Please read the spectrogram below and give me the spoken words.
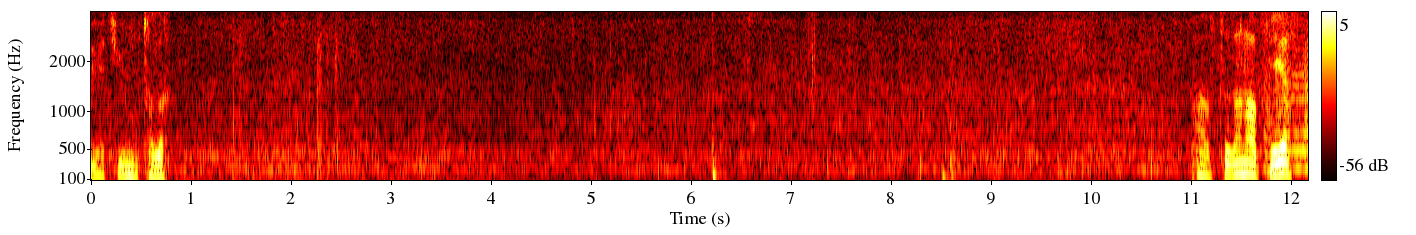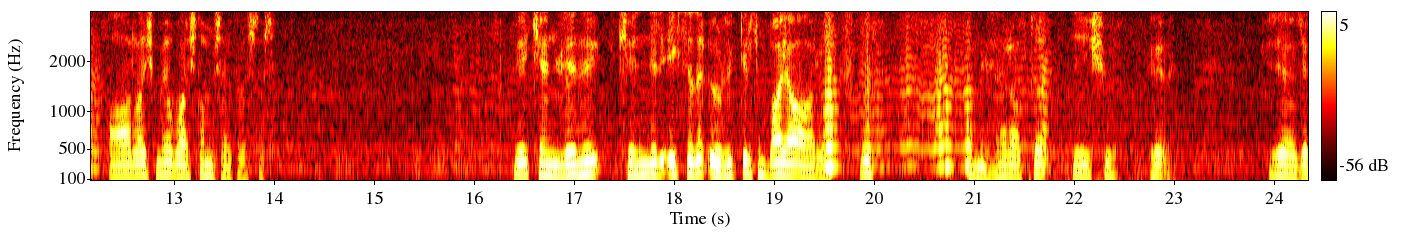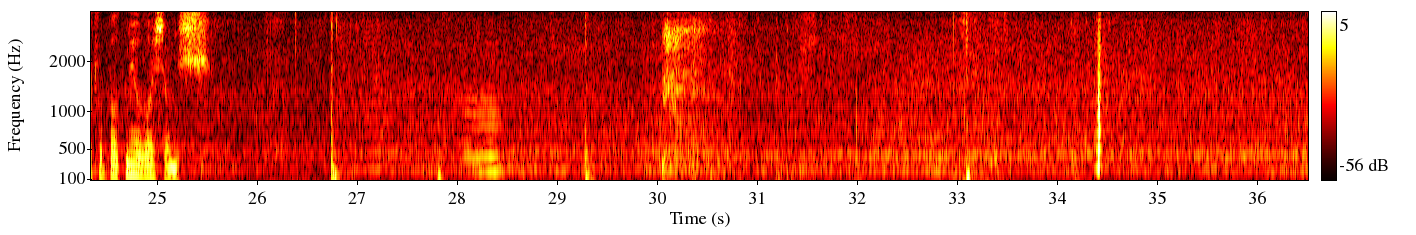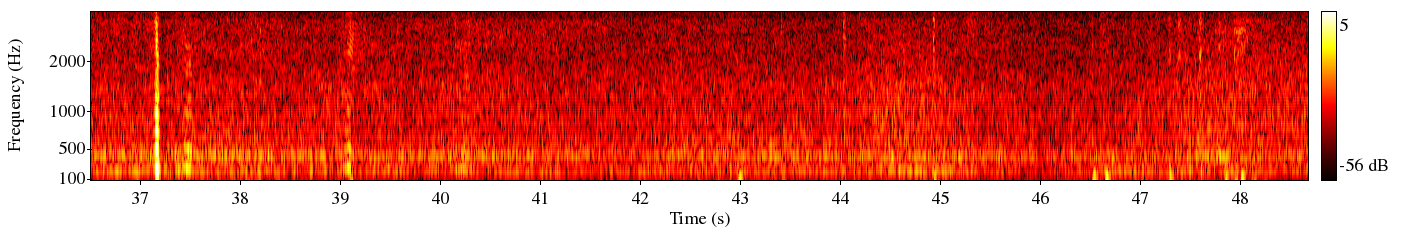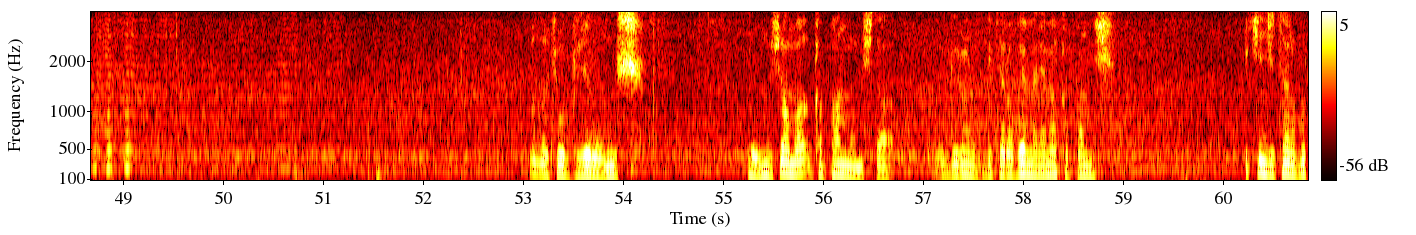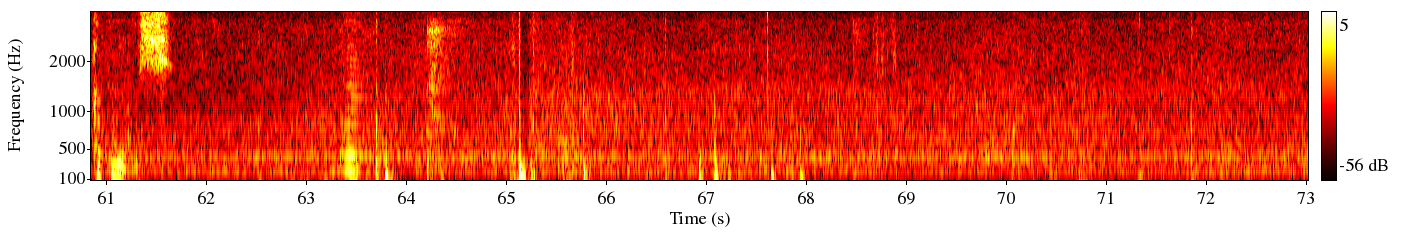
Evet yumurtalı. Haftadan haftaya ağırlaşmaya başlamış arkadaşlar. Ve kendilerini kendileri ekstradan ördükleri için bayağı ağırlaşmış bu. Hani her hafta değişiyor ve güzelce kapatmaya başlamış. Bu da çok güzel olmuş. Olmuş ama kapanmamış daha. Görüyorsunuz bir tarafı hemen hemen kapanmış. İkinci tarafı kapanmamış.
